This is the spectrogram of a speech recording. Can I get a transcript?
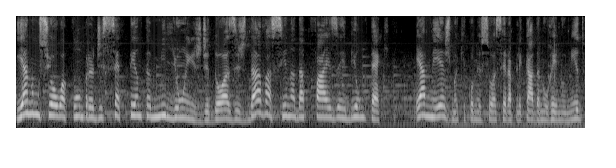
e anunciou a compra de 70 milhões de doses da vacina da Pfizer BioNTech é a mesma que começou a ser aplicada no Reino Unido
